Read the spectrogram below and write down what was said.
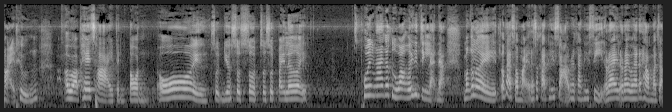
หมายถึง อวัยวะเพศชายเป็นต้น โอ้ย สุดเยอะสุดสุดสุดสุดไปเลยพูดง่ายๆก็คือว่าเฮ้ยจริง ๆ แหละเนี่ยมันก็เลยตั้งแต่สมัยรัชกาลที่3รัชกาลที่4ได้ได้วัฒนธรรมมาจาก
